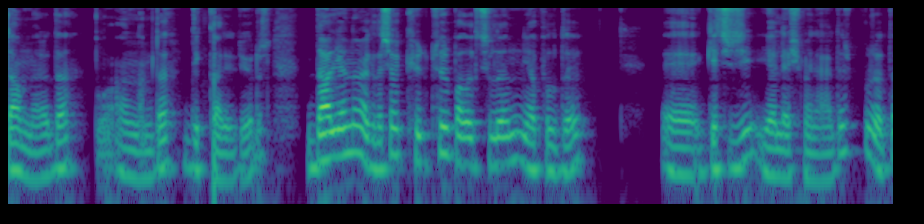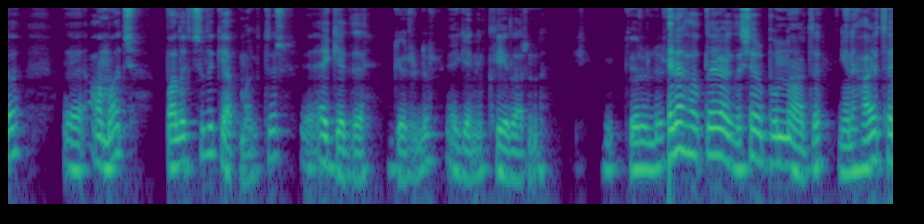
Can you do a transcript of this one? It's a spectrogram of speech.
damlara da bu anlamda dikkat ediyoruz. Dalyanlar arkadaşlar kültür balıkçılığının yapıldığı e, geçici yerleşmelerdir. Burada e, amaç balıkçılık yapmaktır. Ege'de görülür. Ege'nin kıyılarında görülür. Genel hatları arkadaşlar bunlardı. Yani harita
